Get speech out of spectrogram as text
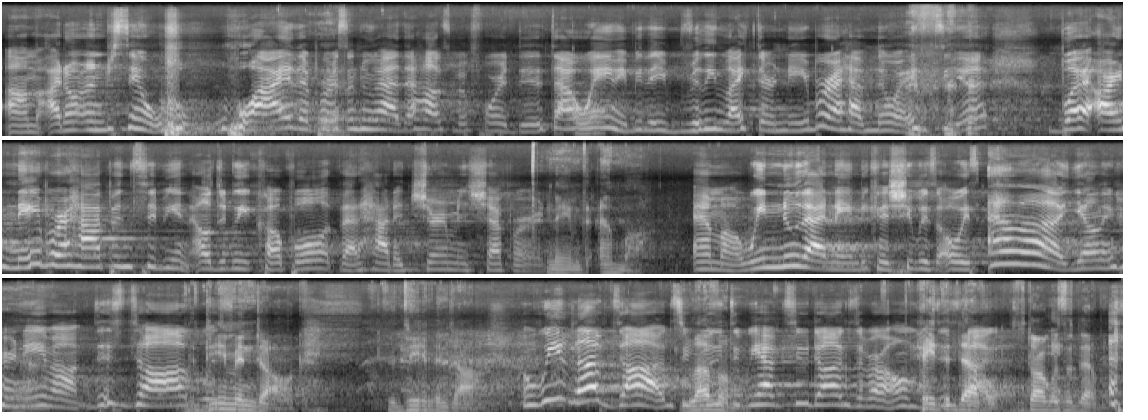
Um, I don't understand why the person who had the house before did it that way. Maybe they really liked their neighbor. I have no idea. but our neighbor happened to be an elderly couple that had a German Shepherd, Named Emma. Emma. We knew that name because she was always Emma yelling her Yeah. name out. This dog The was. demon dog. The demon dog. We love dogs. We Love really do. 'em. We have two dogs of our own. Hate the devil. dog- This dog was the devil.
